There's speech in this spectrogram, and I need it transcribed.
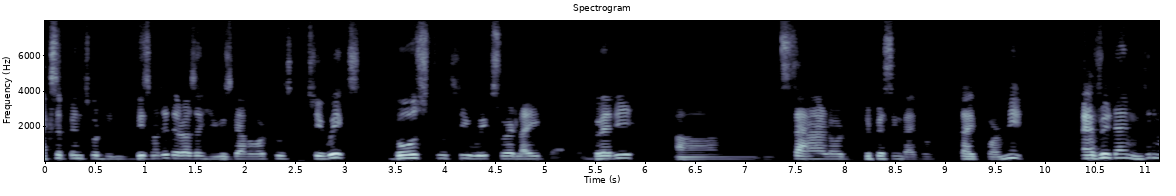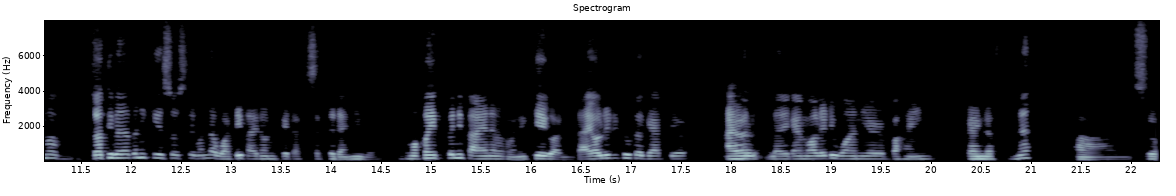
एक्सेप्टेन्सको बिचमा चाहिँ there was a huge gap about two three weeks those two three weeks where like very sad or depressing type type me every time हुन्छ नि म जति बेला पनि के सोच्थेँ भन्दा what if I don't get accepted any म कहीँ पनि पाएन भने के गर्ने I already took a gap year I like I'm already one year behind kind of होइन? सो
